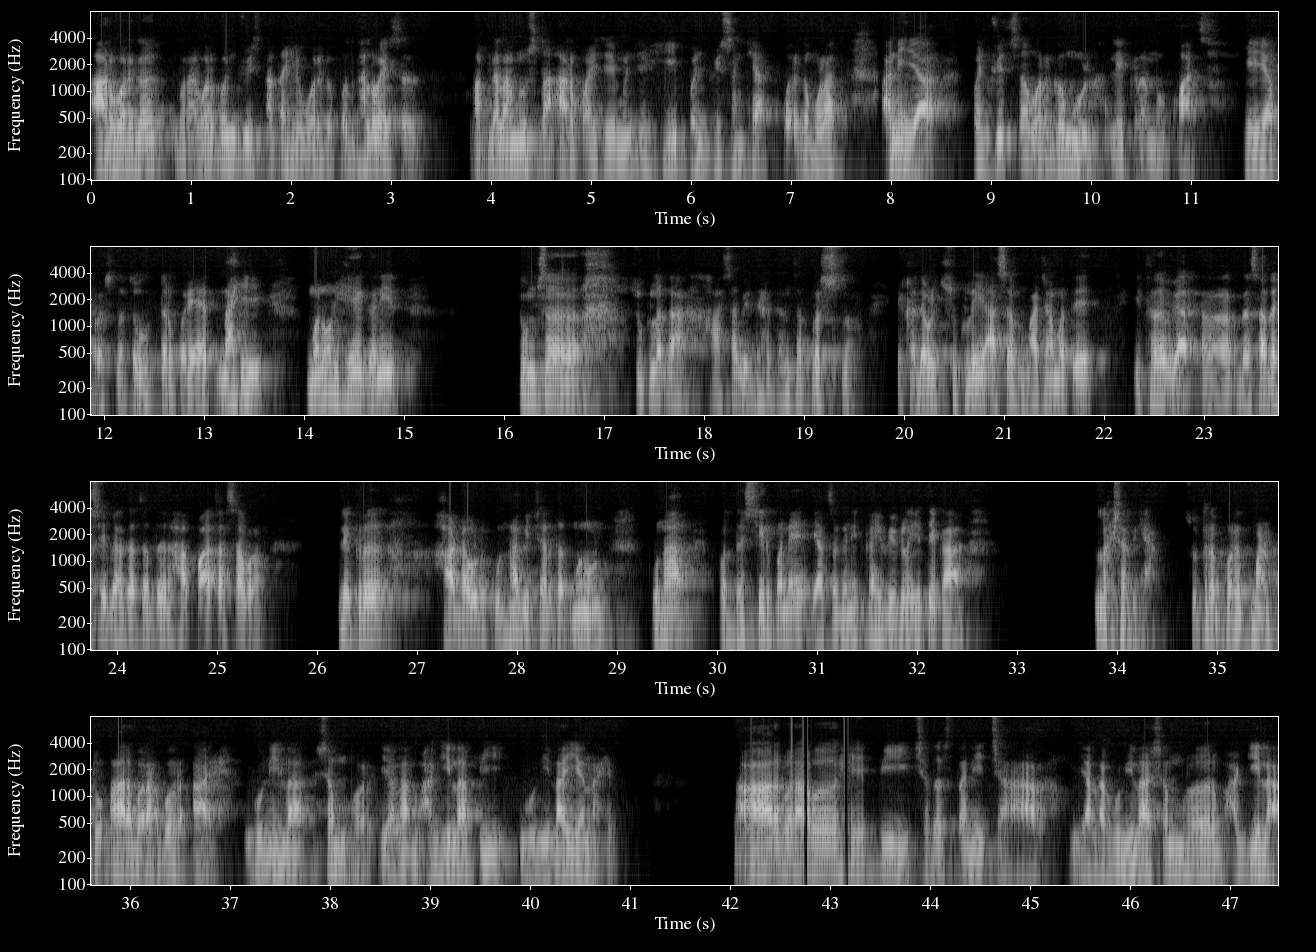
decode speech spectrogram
आर वर्ग बराबर पंचवीस. आता हे वर्गपद घालवायचं. आपल्याला नुसता आर पाहिजे. म्हणजे ही पंचवीस संख्या वर्गमुळात आणि या पंचवीसचं वर्गमूळ लेकरांनो पाच. हे या प्रश्नाचं उत्तर पर्यायात नाही. म्हणून हे गणित तुमचं चुकलं का? असा विद्यार्थ्यांचा प्रश्न. एखाद्या वेळी चुकलंही असेल माझ्या मते इथं व्या दशादशे व्याजाचा दर हा पाच असावा. लेकरं हा डाऊट पुन्हा विचारतात म्हणून पुन्हा पद्धतशीरपणे याचं गणित काही वेगळं येते का? लक्षात घ्या. सूत्र परत मांडतो आर बराबर आय गुणीला शंभर याला भागीला पी गुणीला यन आहेत. आर बराबर हे पी छदस्थानी चार. याला गुणीला शंभर भागीला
